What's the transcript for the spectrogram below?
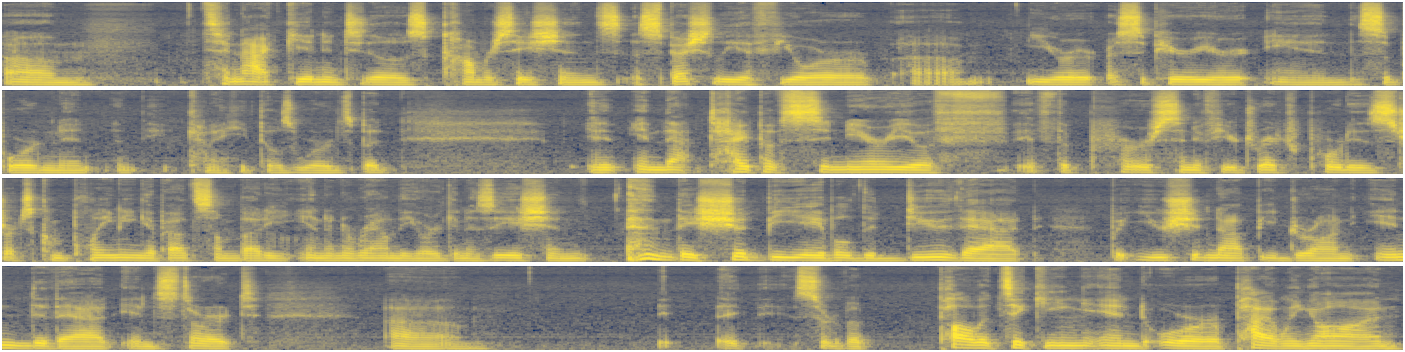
um, to not get into those conversations, especially if you're um, you're a superior and the subordinate. And kind of hate those words, but in, in that type of scenario, if if the person, if your direct report is starts complaining about somebody in and around the organization, they should be able to do that, but you should not be drawn into that and start um, it, it, sort of a politicking and or piling on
